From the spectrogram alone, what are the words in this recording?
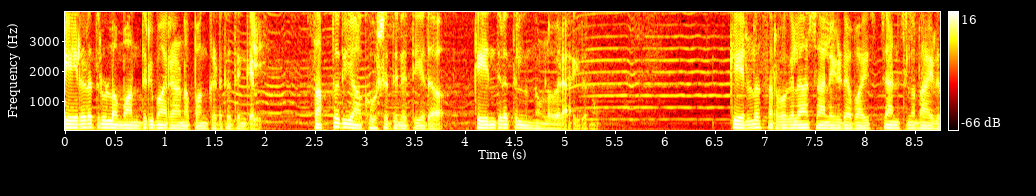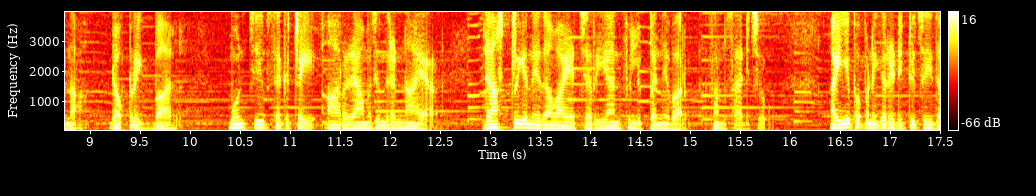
കേരളത്തിലുള്ള മന്ത്രിമാരാണ് പങ്കെടുത്തതെങ്കിൽ സപ്തതി ആഘോഷത്തിനെത്തിയത് കേന്ദ്രത്തിൽ നിന്നുള്ളവരായിരുന്നു. കേരള സർവകലാശാലയുടെ വൈസ് ചാൻസലറായിരുന്ന ഡോക്ടർ ഇക്ബാൽ മുൻ chief secretary R Ramachandran Nair രാഷ്ട്രീയ നേതാവായ ചെറിയാൻ ഫിലിപ്പ് എന്നിവർ സംസാരിച്ചു. അയ്യപ്പ പണിക്കർ എഡിറ്റ് ചെയ്ത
